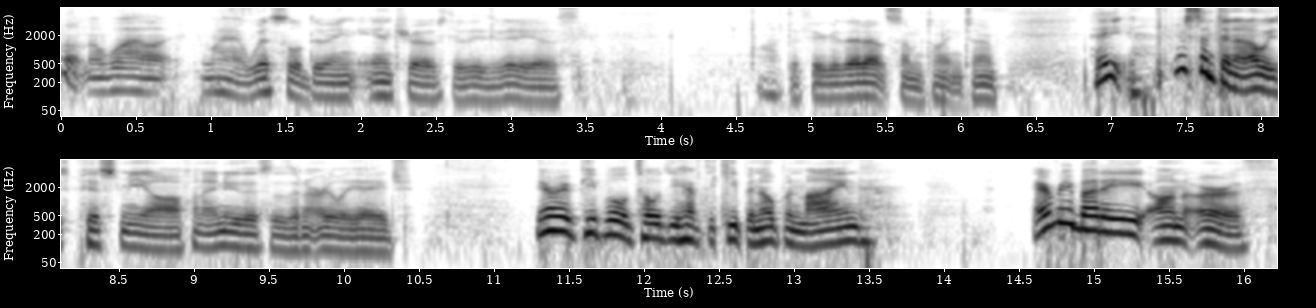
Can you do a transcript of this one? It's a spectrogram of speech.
don't know why I, why I whistle doing intros to these videos. I'll have to figure that out some point in time. Hey, here's something that always pissed me off, and I knew this at an early age. You ever people told you have to keep an open mind? Everybody on earth,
